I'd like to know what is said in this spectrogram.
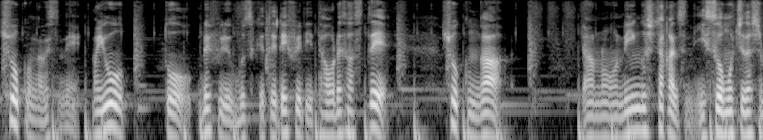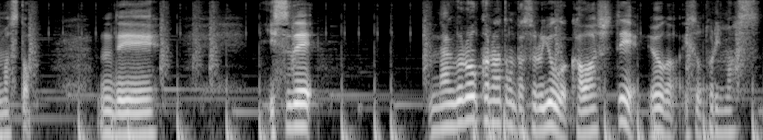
翔くんがですね、まあ、ヨウとレフェリーをぶつけてレフェリー倒れさせて、翔くんがあの、リング下からですね、椅子を持ち出しますと。んで、椅子で殴ろうかなと思ったらそれをヨウがかわして、ヨウが椅子を取ります。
